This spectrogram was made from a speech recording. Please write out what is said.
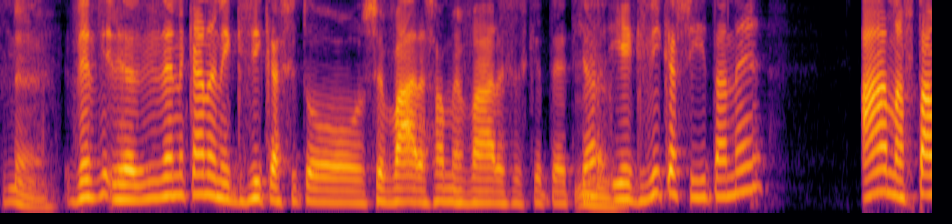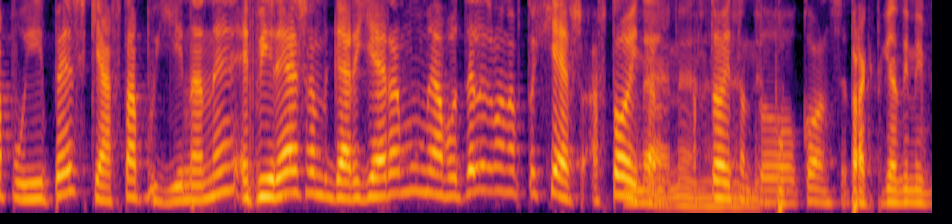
Ναι. Δεν, δηλαδή δεν κάνανε εκδίκαση το σε βάρεσα με βάρεσες και τέτοια. Ναι. Η εκδίκαση ήταν αν αυτά που είπες και αυτά που γίνανε επηρέασαν την καριέρα μου με αποτέλεσμα να πτωχεύσω. Αυτό ήταν, Ναι, ναι, ναι, αυτό ναι, ήταν ναι. το concept. Πρακτικά την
